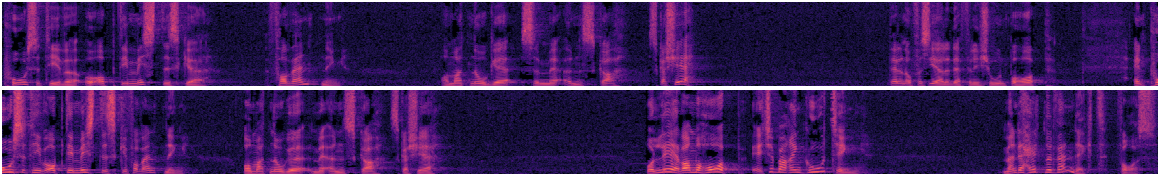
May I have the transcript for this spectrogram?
positive og optimistiske forventning om at noe som vi ønsker, skal skje. Det er den offisielle definisjonen på håp. En positiv og optimistisk forventning om at noe vi ønsker, skal skje. Å leve med håp er ikke bare en god ting, men det er helt nødvendig for oss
